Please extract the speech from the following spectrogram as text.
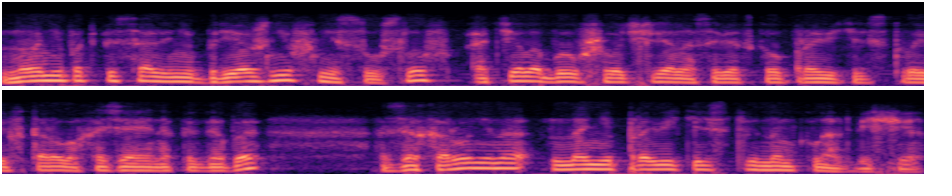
но не подписали ни Брежнев, ни Суслов, а тело бывшего члена советского правительства и второго хозяина КГБ захоронено на неправительственном кладбище.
